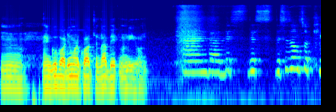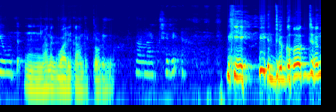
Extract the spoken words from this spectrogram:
ಹ್ಞೂ ಹೆಂಗೂ ಬಾಡಿ ಮಾಡ್ಕೊಳತ್ತಿಲ್ಲ ಬೇಕು ನನಗೆ ಒಂದು. And this this this is also cute ಹ್ಞೂ ನನಗೆ ಭಾರಿ ಕಾಣ್ತದೆ ನೋಡಿದ್ದು ಜನ.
